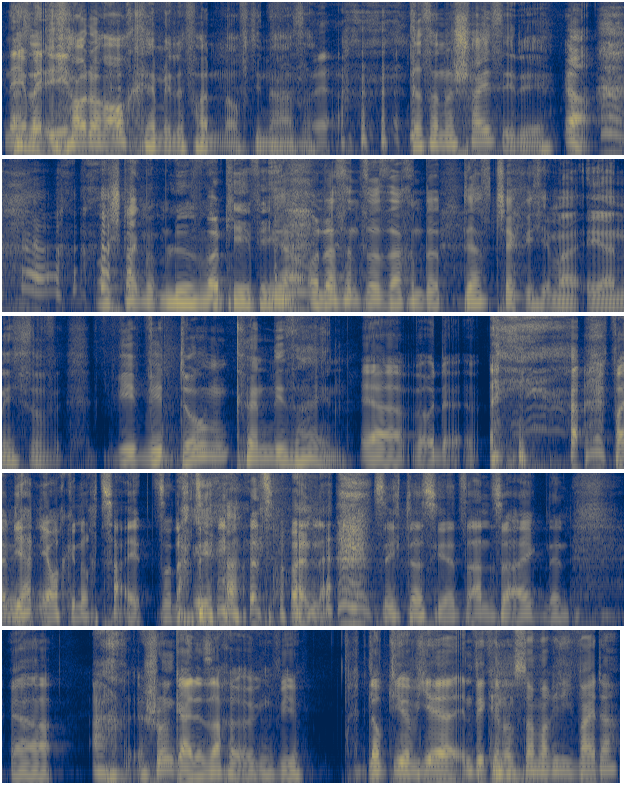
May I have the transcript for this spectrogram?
Nee, also ich hau doch auch keinem Elefanten auf die Nase. Ja. Das ist doch eine Scheißidee. Ja. Und steig mit dem Löwen im Und, Käfig. ja, und das sind so Sachen, das, das check ich immer eher nicht. So, wie, wie dumm können die sein? Ja, und, äh, vor allem, die hatten ja auch genug Zeit, so nach dem Motto, ne, sich das jetzt anzueignen. Ja, ach, schon eine geile Sache irgendwie. Glaubt ihr, wir entwickeln uns nochmal richtig weiter?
